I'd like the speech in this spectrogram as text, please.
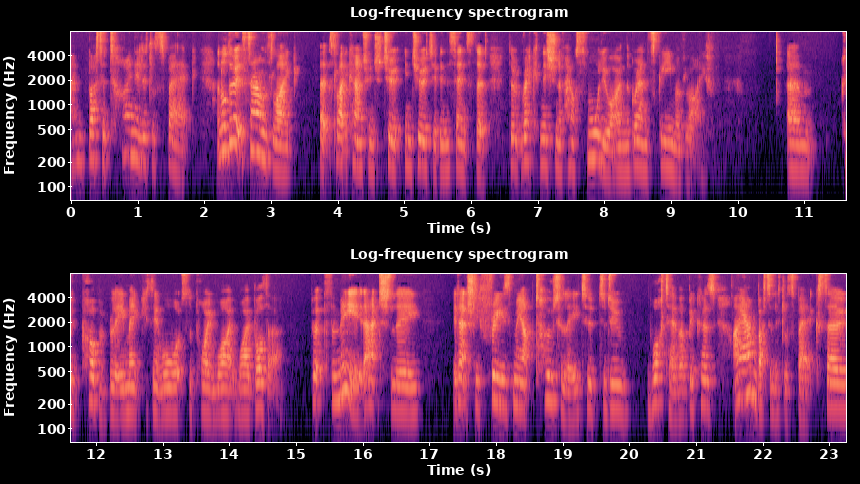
I'm but a tiny little speck. And although it sounds like uh, slightly counterintuitive in the sense that the recognition of how small you are in the grand scheme of life um, could probably make you think, well, what's the point? Why why bother? But for me, it actually it actually frees me up totally to, to do whatever because I am but a little speck. So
